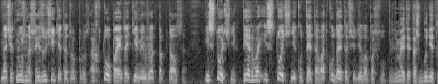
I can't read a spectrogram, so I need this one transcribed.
значит нужно же изучить этот вопрос. А кто по этой теме уже оттоптался? Источник, первоисточник вот этого, откуда это все дело пошло. Понимаете, это же будет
